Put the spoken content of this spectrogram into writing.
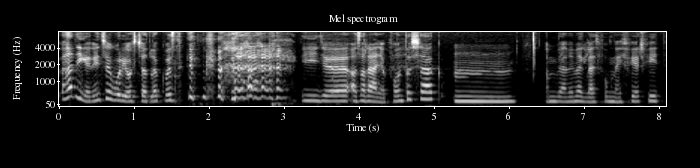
Hát igen, én csak Borihoz csatlakoznék. Így az arányok fontosak, mm, amivel még meg lehet fogni egy férfit.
